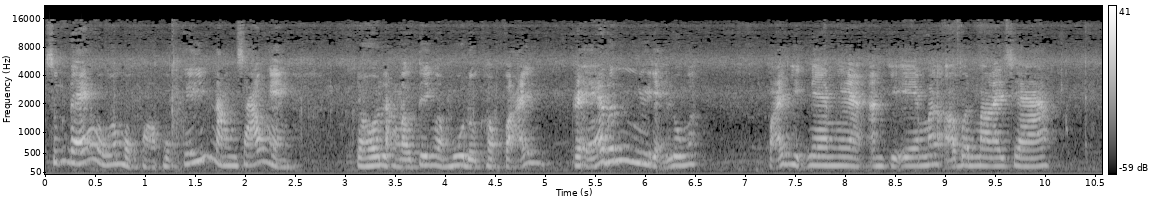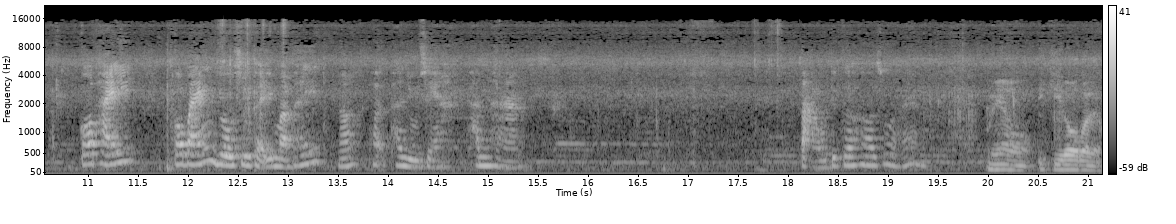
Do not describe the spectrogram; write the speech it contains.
xứng đáng luôn á một hộp một ký 56 ngàn trời ơi lần đầu tiên mà mua được hộp vải rẻ đến như vậy luôn á vải Việt Nam nha anh chị em á ở bên Malaysia có thấy có bán vô siêu thị mà thấy đó thanh dù xè thanh hà tàu chứ cơ hơi số hả 没有一 kg 罢了。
